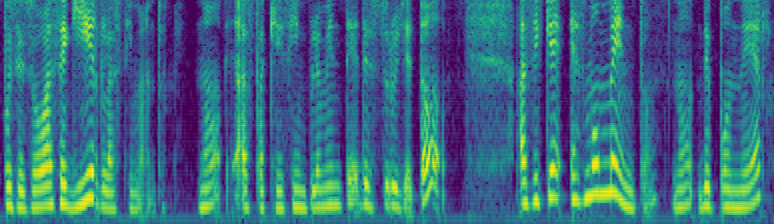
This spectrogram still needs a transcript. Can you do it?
pues eso va a seguir lastimándome, ¿no? Hasta que simplemente destruye todo. Así que es momento, ¿no? De poner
